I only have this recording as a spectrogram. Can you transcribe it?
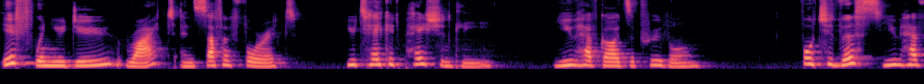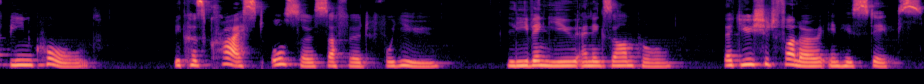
if when you do right and suffer for it, you take it patiently, you have God's approval. For to this you have been called, because Christ also suffered for you, leaving you an example that you should follow in his steps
